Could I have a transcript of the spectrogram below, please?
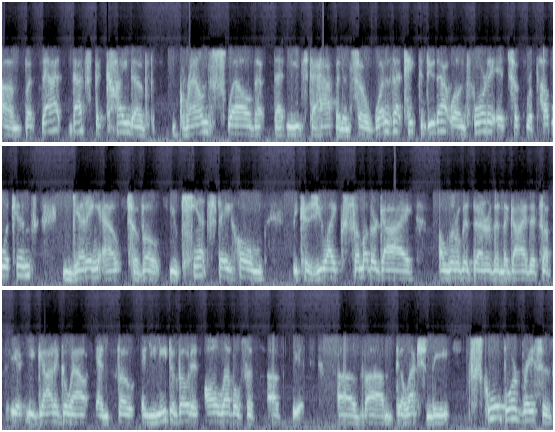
Um, but that that's the kind of groundswell that that needs to happen. And so, what does that take to do that? Well, in Florida, it took Republicans getting out to vote. You can't stay home because you like some other guy a little bit better than the guy that's up. You, you got to go out and vote, and you need to vote at all levels of of, of um, the election. The school board races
